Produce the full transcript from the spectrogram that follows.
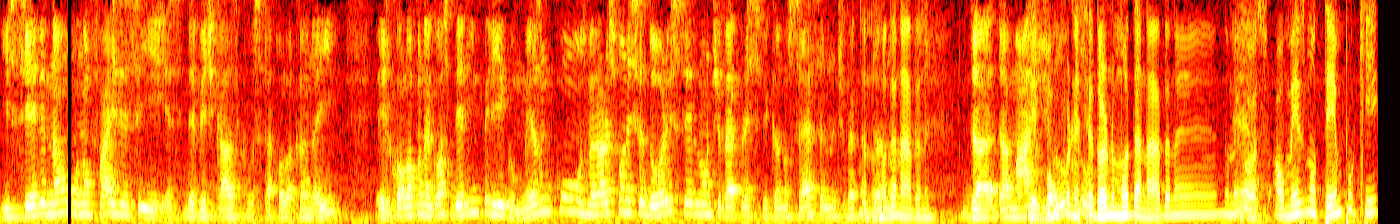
E se ele não, não faz esse, esse dever de casa que você está colocando aí, ele coloca o negócio dele em perigo. Mesmo com os melhores fornecedores, se ele não estiver precificando certo, se ele não estiver cuidando... Não, muda nada, né? Da, da margem Ter bom lucro, fornecedor não muda nada né, no é. negócio. É. Ao mesmo tempo que,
